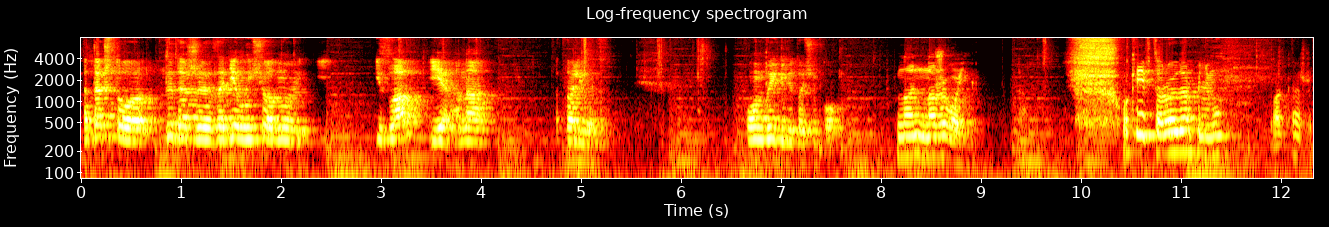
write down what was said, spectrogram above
а так что ты даже задел еще одну из лап, и она отвалилась. Он выглядит очень плохо. Но, но живой. Окей, второй удар по нему. Покажи.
